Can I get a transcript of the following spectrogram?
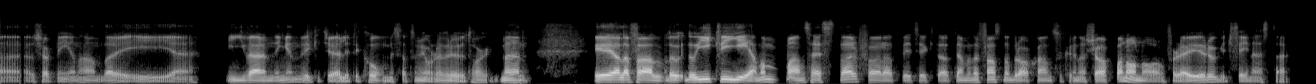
eh, kört en enhandare i, eh, i värmningen, vilket ju är lite komiskt att de gjorde överhuvudtaget. Men i alla fall, då, då gick vi igenom hans hästar för att vi tyckte att ja, men det fanns nog bra chans att kunna köpa någon av dem, för det är ju ruggigt fina hästar.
